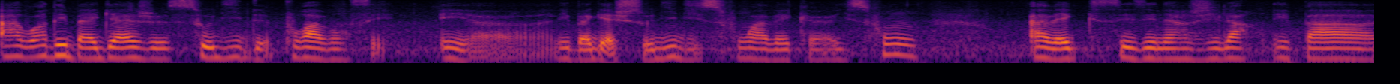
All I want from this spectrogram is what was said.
avoir des bagages solides pour avancer. Et les bagages solides, ils se font avec, ils se font avec ces énergies-là et pas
